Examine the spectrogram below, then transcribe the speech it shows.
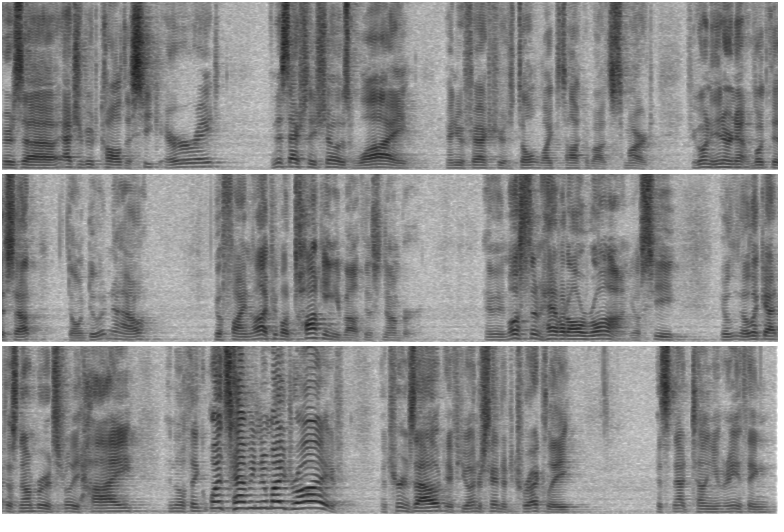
There's an attribute called the seek error rate. And this actually shows why manufacturers don't like to talk about smart. If you go on the internet and look this up, don't do it now, you'll find a lot of people talking about this number. And most of them have it all wrong. You'll see, they'll look at this number, it's really high, and they'll think, what's happening to my drive? It turns out, if you understand it correctly, it's not telling you anything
